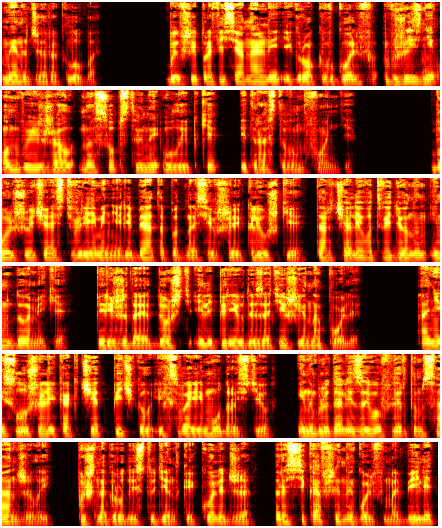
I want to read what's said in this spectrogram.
менеджера клуба. Бывший профессиональный игрок в гольф, в жизни он выезжал на собственной улыбке и трастовом фонде. Большую часть времени ребята, подносившие клюшки, торчали в отведенном им домике, пережидая дождь или периоды затишья на поле. Они слушали, как Чет пичкал их своей мудростью и наблюдали за его флиртом с Анджелой, пышногрудой студенткой колледжа, рассекавшей на гольф-мобиле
